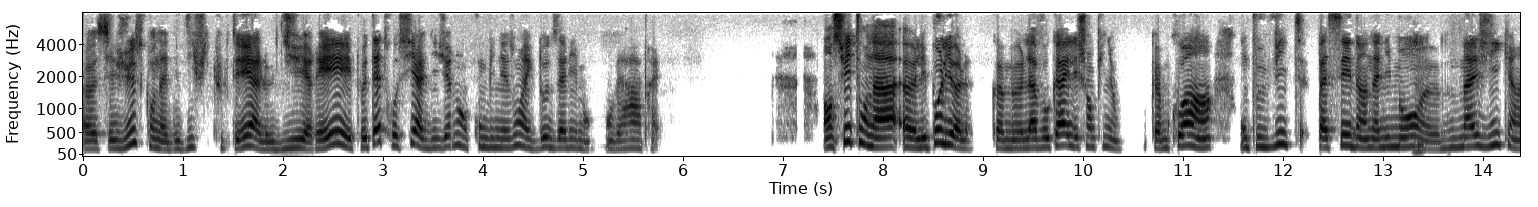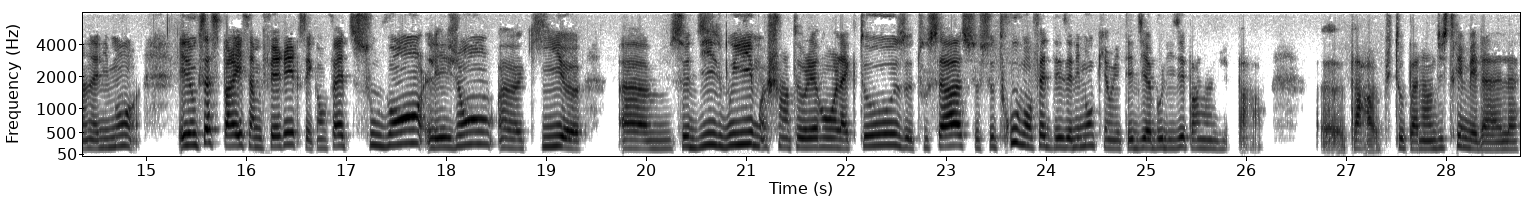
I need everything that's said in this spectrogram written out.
euh, c'est juste qu'on a des difficultés à le digérer et peut-être aussi à le digérer en combinaison avec d'autres aliments. On verra après. Ensuite, on a euh, les polioles, comme euh, l'avocat et les champignons. Comme quoi, hein, on peut vite passer d'un aliment mm. magique à un aliment. Et donc ça, c'est pareil, ça me fait rire, c'est qu'en fait, souvent, les gens qui se disent oui, moi je suis intolérant au lactose, tout ça, se, se trouvent en fait des aliments qui ont été diabolisés par, par par plutôt pas l'industrie, mais la,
